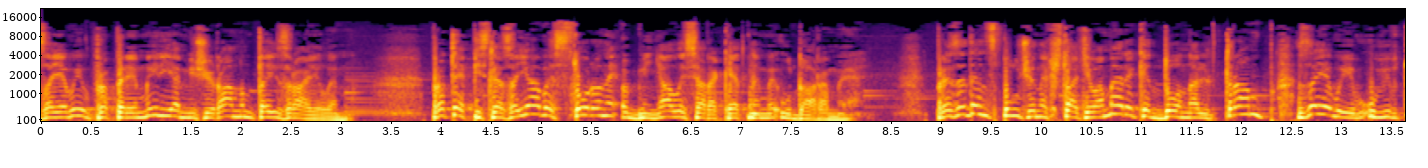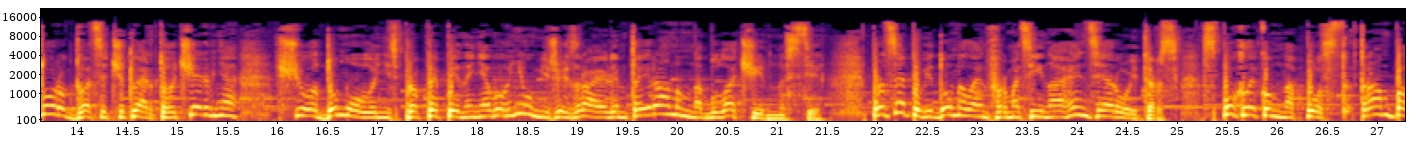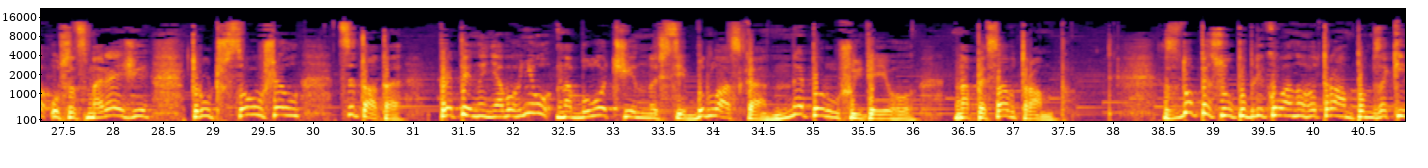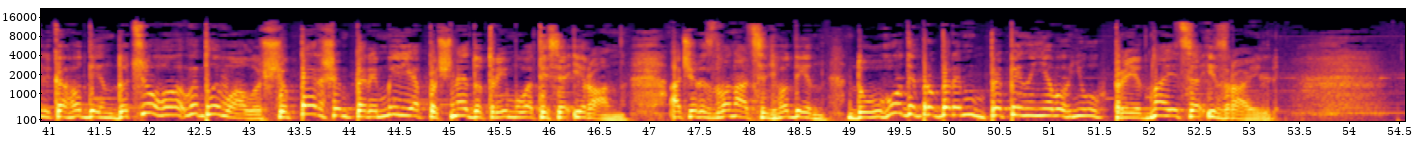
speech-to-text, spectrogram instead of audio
заявив про перемир'я між Іраном та Ізраїлем. Проте після заяви сторони обмінялися ракетними ударами. Президент Сполучених Штатів Америки Дональд Трамп заявив у вівторок, 24 червня, що домовленість про припинення вогню між Ізраїлем та Іраном набула чинності. Про це повідомила інформаційна агенція Reuters з покликом на пост Трампа у соцмережі Truth Social. Цитата. Припинення вогню набуло чинності. Будь ласка, не порушуйте його, написав Трамп. З допису, опублікованого Трампом за кілька годин до цього, випливало, що першим перемир'я почне дотримуватися Іран, а через 12 годин до угоди про припинення вогню приєднається Ізраїль.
